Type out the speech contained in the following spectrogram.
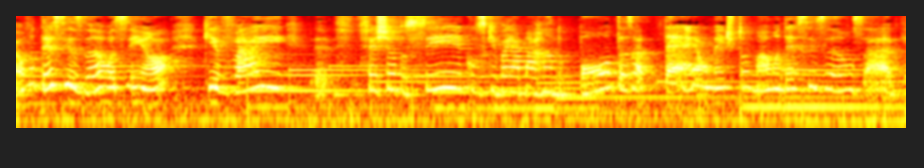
É uma decisão assim, ó, que vai eh, fechando ciclos, que vai amarrando pontas até realmente tomar uma decisão, sabe?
